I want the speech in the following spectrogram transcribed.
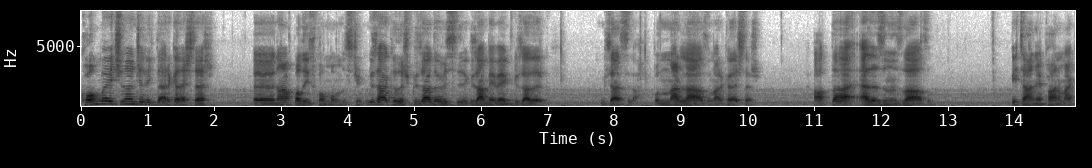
Combo için öncelikle arkadaşlar eee, ne yapmalıyız kombomuz için? Güzel kılıç, güzel dövüşü, güzel meyve, güzel ırk, güzel silah. Bunlar lazım arkadaşlar. Hatta el hızınız lazım. Bir tane parmak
